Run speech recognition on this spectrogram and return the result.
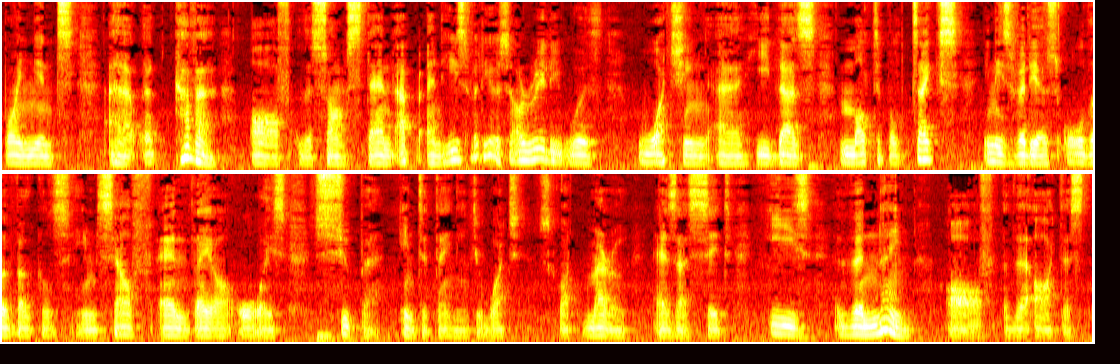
poignant uh, cover of the song Stand Up, and his videos are really worth watching. Uh, he does multiple takes in his videos, all the vocals himself, and they are always super entertaining to watch. Scott Murrow, as I said, is the name of the artist.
